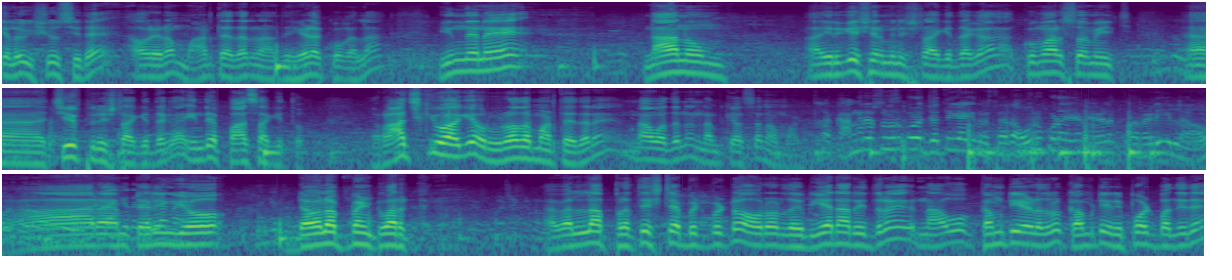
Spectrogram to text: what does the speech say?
ಕೆಲವು ಇಶ್ಯೂಸ್ ಇದೆ. ಅವರೇನೋ ಮಾಡ್ತಾ ಇದ್ದಾರೆ ನಾನು ಅದು ಹೇಳಕ್ಕೆ ಹೋಗಲ್ಲ. ಹಿಂದೆ ನಾನು ಇರಿಗೇಷನ್ ಮಿನಿಸ್ಟರ್ ಆಗಿದ್ದಾಗ ಕುಮಾರಸ್ವಾಮಿ ಚೀಫ್ ಮಿನಿಸ್ಟರ್ ಆಗಿದ್ದಾಗ ಹಿಂದೆ ಪಾಸ್ ಆಗಿತ್ತು. ರಾಜಕೀಯವಾಗಿ ಅವ್ರು ವಿರೋಧ ಮಾಡ್ತಾ ಇದ್ದಾರೆ. ನಾವು ಅದನ್ನು ನಮ್ಮ ಕೆಲಸ ನಾವು ಮಾಡ್ತೀವಿ. I am telling you development work. ಅವೆಲ್ಲ ಪ್ರತಿಷ್ಠೆ ಬಿಟ್ಬಿಟ್ಟು ಅವ್ರವ್ರದ್ದು ಏನಾರು ಇದ್ದರೆ ನಾವು ಕಮಿಟಿ ಹೇಳಿದ್ರು ಕಮಿಟಿ ರಿಪೋರ್ಟ್ ಬಂದಿದೆ.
